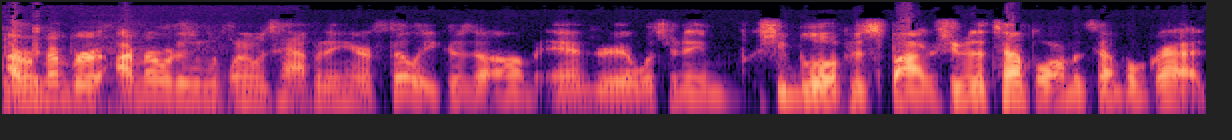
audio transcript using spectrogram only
I remember, I remember when it was- when it was happening here in Philly because um, Andrea, what's her name? She blew up his spot. 'cause She was a Temple. I'm a Temple grad,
